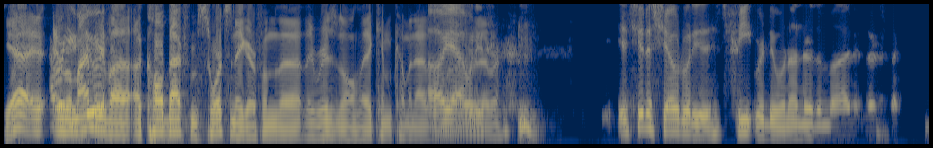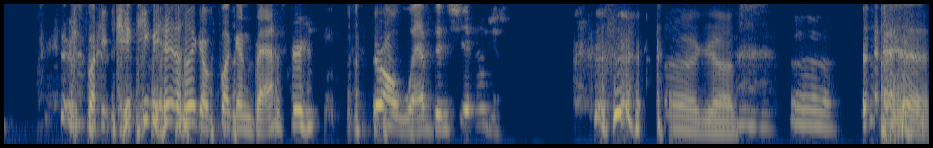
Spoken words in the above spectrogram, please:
Yeah, it, it reminded me of a, a callback from Schwarzenegger from the, the original, like him coming out of the oh mud yeah, or when he's whatever. it should have showed what he, his feet were doing under the mud. They're just like they're just fucking kicking it like a fucking bastard. They're all webbed and shit. They're just. Oh god. Uh,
